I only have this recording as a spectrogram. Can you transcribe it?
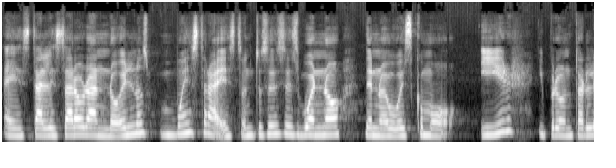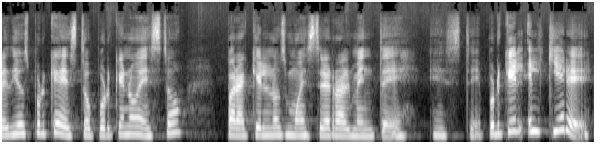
está, al estar orando, Él nos muestra esto. Entonces es bueno, de nuevo, es como ir y preguntarle, Dios, ¿por qué esto? ¿Por qué no esto? Para que Él nos muestre realmente, este, porque Él, él quiere,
